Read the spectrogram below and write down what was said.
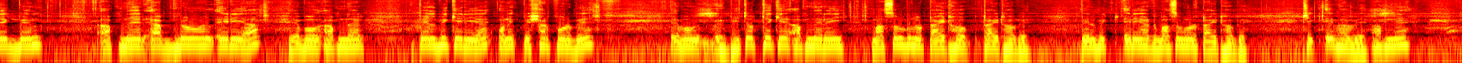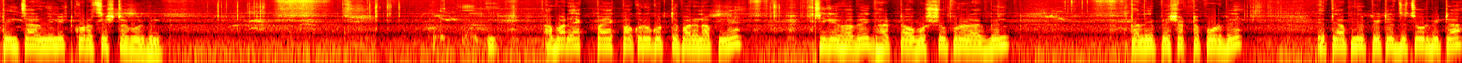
দেখবেন, আপনার অ্যাবনর্মাল এরিয়া এবং আপনার পেলভিক এরিয়ায় অনেক প্রেশার পড়বে এবং ভিতর থেকে আপনার এই মাসলগুলো টাইট টাইট হবে। পেলভিক এরিয়ার মাসলগুলো টাইট হবে। ঠিক এভাবে আপনি তিন চার মিনিট করার চেষ্টা করবেন। আবার এক পা এক পা করেও করতে পারেন আপনি। ঠিক এভাবে ঘাটটা অবশ্যই উপরে রাখবেন। তাহলে প্রেশারটা পড়বে। এতে আপনার পেটের যে চর্বিটা,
